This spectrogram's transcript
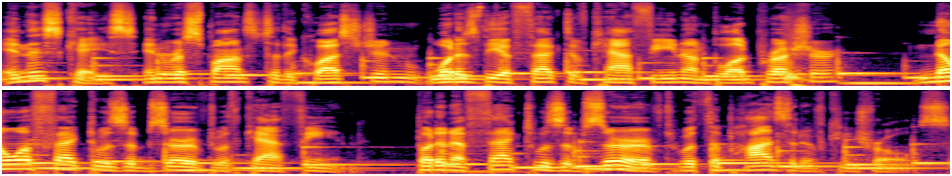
In this case, in response to the question, what is the effect of caffeine on blood pressure? No effect was observed with caffeine, but an effect was observed with the positive controls.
